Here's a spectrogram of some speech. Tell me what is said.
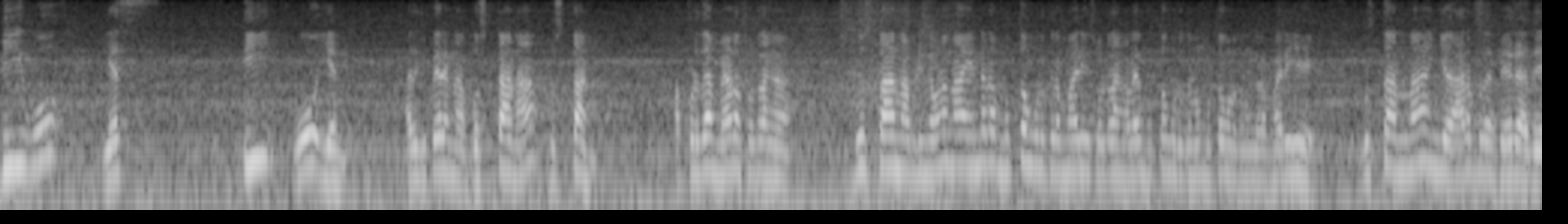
பிஓஎஸ் டிஓஎன் அதுக்கு பேர் என்ன? புஸ்தானா? புஸ்தான். அப்படி தான் மேடம் சொல்கிறாங்க புஸ்தான் அப்படின்னோன்னா நான் என்னடா முத்தம் கொடுக்குற மாதிரி சொல்கிறாங்களே முத்தம் கொடுக்கணும் முத்தம் கொடுக்கணுங்கிற மாதிரி. புஸ்தான்னா இங்கே அரபில் பேர் அது.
